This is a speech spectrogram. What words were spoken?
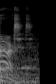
Start!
